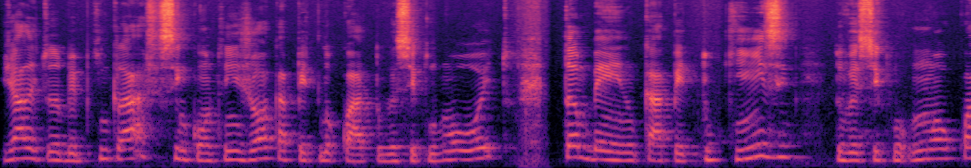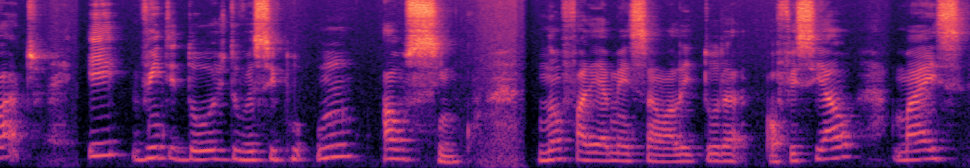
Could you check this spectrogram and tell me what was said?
Já a leitura bíblica em classe se encontra em Jó, capítulo 4, do versículo 1 ao 8, também no capítulo 15, do versículo 1 ao 4 e 22 do versículo 1 ao 5. Não farei a menção à leitura oficial, mas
